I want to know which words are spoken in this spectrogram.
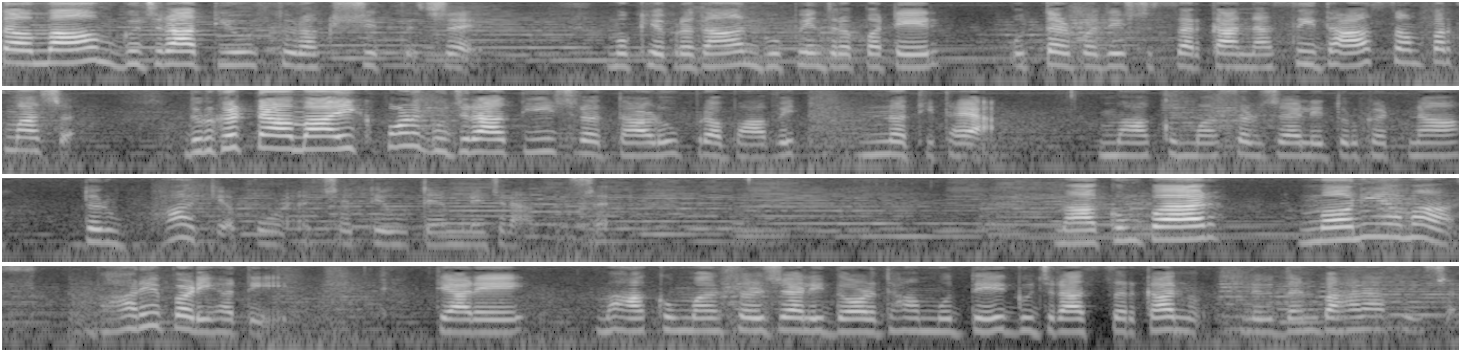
તમામ ગુજરાતીઓ સુરક્ષિત છે. મુખ્યપ્રધાન ભૂપેન્દ્ર પટેલ ઉત્તર પ્રદેશ સરકારના સીધા સંપર્કમાં છે. દુર્ઘટનામાં એક પણ ગુજરાતી શ્રદ્ધાળુ પ્રભાવિત નથી થયા. મહાકુંભમાં સર્જાયેલી દુર્ઘટના દુર્ભાગ્યપૂર્ણ છે તેવું તેમણે જણાવ્યું છે. મહાકુંભ પર મૌની અમાસ ભારે પડી હતી. ત્યારે મહાકુંભમાં સર્જાયેલી દોડધામ મુદ્દે ગુજરાત સરકારનું નિવેદન બહાર આવ્યું છે.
